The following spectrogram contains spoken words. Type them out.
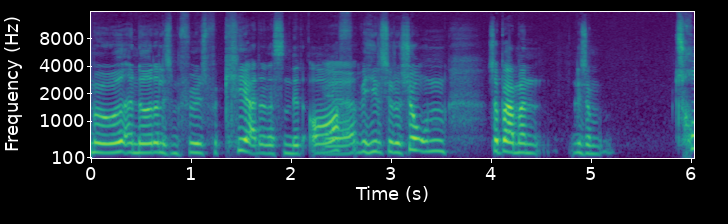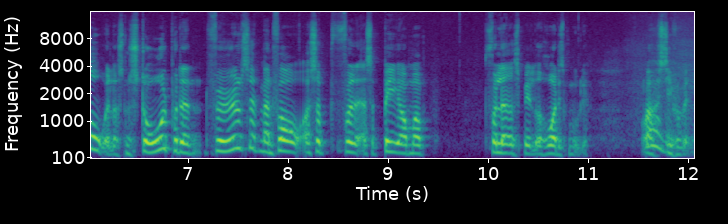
måde er noget, der ligesom føles forkert, eller sådan lidt off Ja. ved hele situationen, så bør man ligesom tro eller sådan stole på den følelse, man får, og så få, altså bede om at forlade spillet hurtigst muligt. Og Okay. sige farvel.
